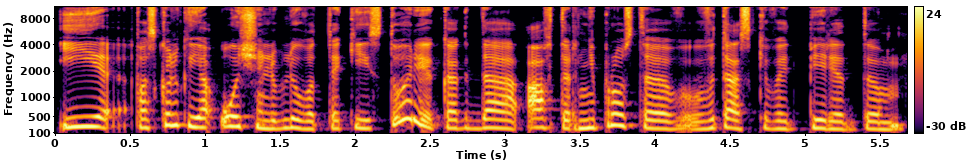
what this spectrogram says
И поскольку я очень люблю вот такие истории, когда автор не просто вытаскивает перед эм,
